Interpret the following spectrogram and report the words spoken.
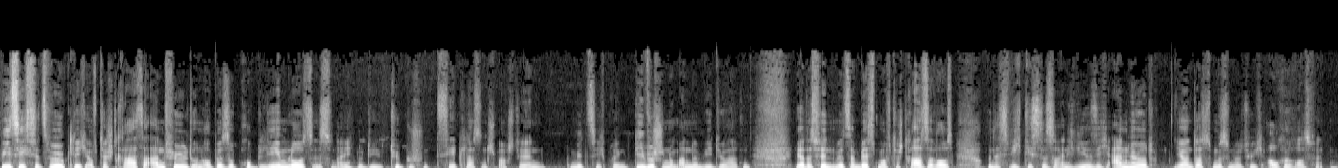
Wie es sich jetzt wirklich auf der Straße anfühlt und ob er so problemlos ist und eigentlich nur die typischen C-Klassen-Schwachstellen mit sich bringt, die wir schon im anderen Video hatten. Ja, das finden wir jetzt am besten auf der Straße raus. Und das Wichtigste ist eigentlich, wie er sich anhört. Ja, und das müssen wir natürlich auch herausfinden.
